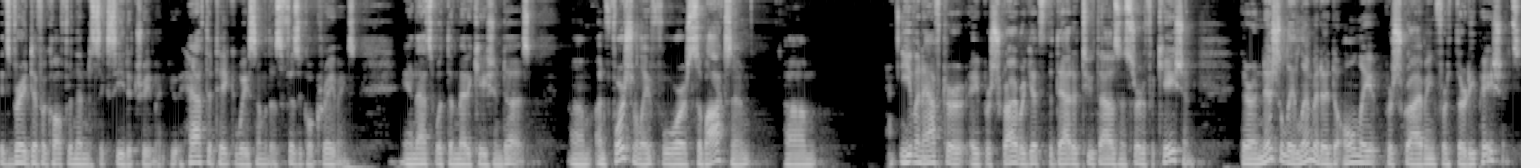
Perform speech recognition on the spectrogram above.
it's very difficult for them to succeed at treatment. You have to take away some of those physical cravings, and that's what the medication does. Um, unfortunately, for Suboxone, um, even after a prescriber gets the DATA 2000 certification, they're initially limited to only prescribing for 30 patients.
